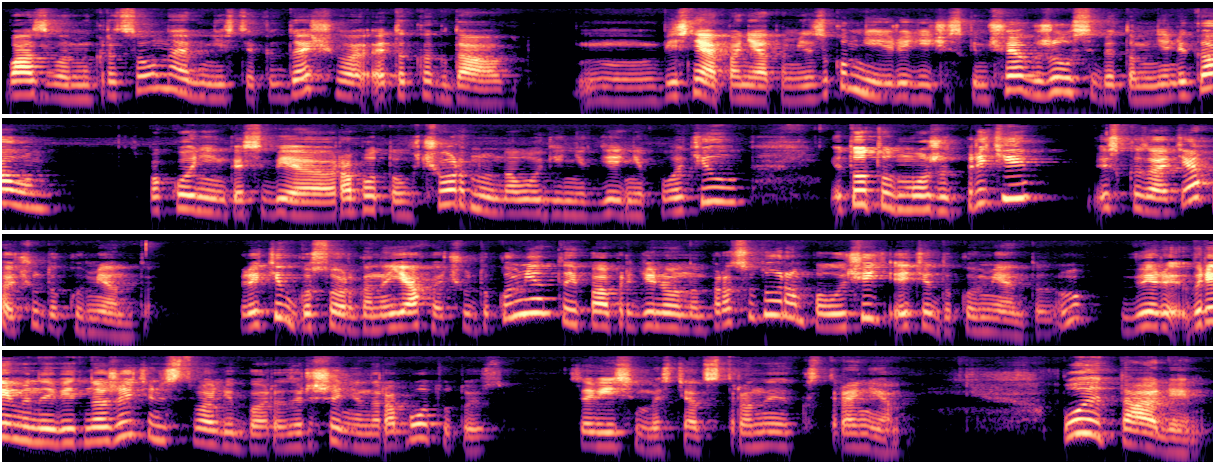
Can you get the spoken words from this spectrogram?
Базовая миграционная амнистия, когда человек, это когда, объясняя понятным языком, не юридическим, человек жил себе там нелегалом, спокойненько себе работал в черную, налоги нигде не платил, и тот он может прийти и сказать, я хочу документы. Прийти в госорганы, я хочу документы, и по определенным процедурам получить эти документы. Ну, временный вид на жительство, либо разрешение на работу, то есть в зависимости от страны к стране. По Италии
